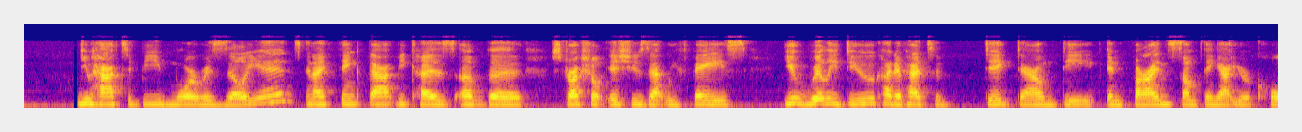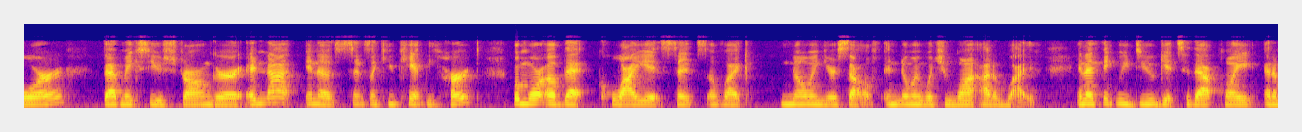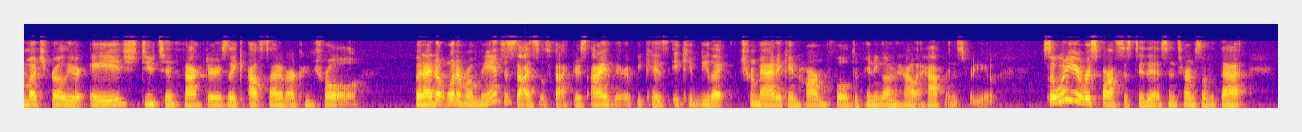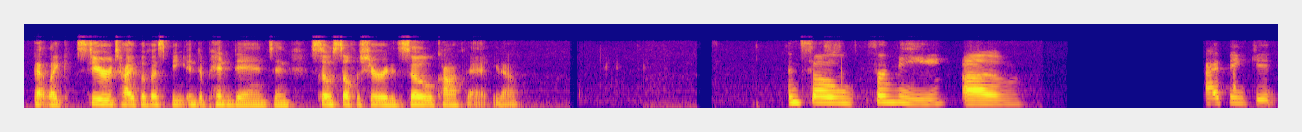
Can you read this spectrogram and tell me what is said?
you have to be more resilient. And I think that because of the structural issues that we face, you really do kind of had to dig down deep and find something at your core that makes you stronger and not in a sense like you can't be hurt but more of that quiet sense of like knowing yourself and knowing what you want out of life and i think we do get to that point at a much earlier age due to factors like outside of our control but I don't want to romanticize those factors either because it can be like traumatic and harmful depending on how it happens for you. So what are your responses to this in terms of that that like stereotype of us being independent and so self-assured and so confident, you know? And so for me, um, I think it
